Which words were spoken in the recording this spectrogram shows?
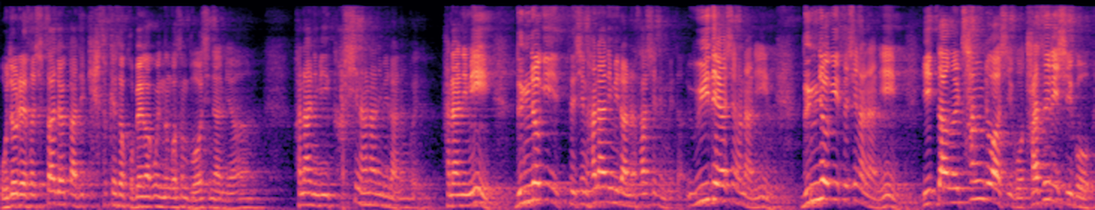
5절에서 14절까지 계속해서 고백하고 있는 것은 무엇이냐면 하나님이 크신 하나님이라는 거예요. 하나님이 능력이 있으신 하나님이라는 사실입니다. 위대하신 하나님, 능력이 있으신 하나님, 이 땅을 창조하시고 다스리시고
